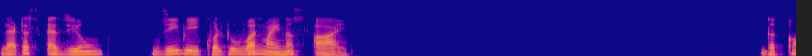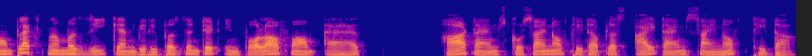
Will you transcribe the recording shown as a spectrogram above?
Let us assume z be equal to 1 minus i. The complex number z can be represented in polar form as r times cosine of theta plus i times sine of theta.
